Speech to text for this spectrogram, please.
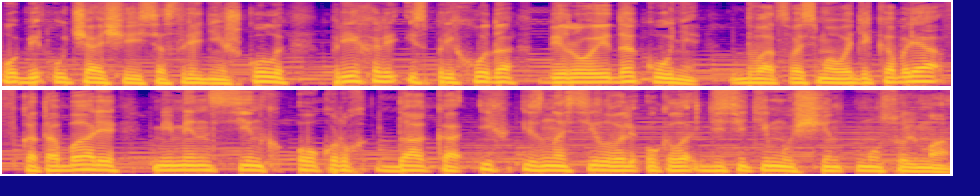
обе учащиеся средней школы, приехали из прихода Бирои Дакуни 28 декабря в Катабаре, Мименсинг, округ Дака. Их изнасиловали около 10 мужчин-мусульман.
